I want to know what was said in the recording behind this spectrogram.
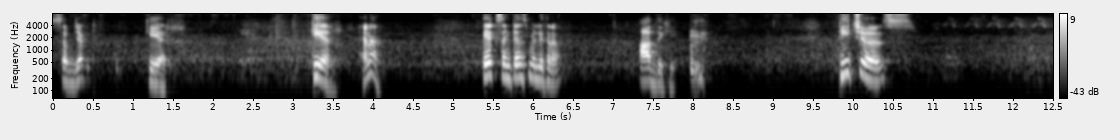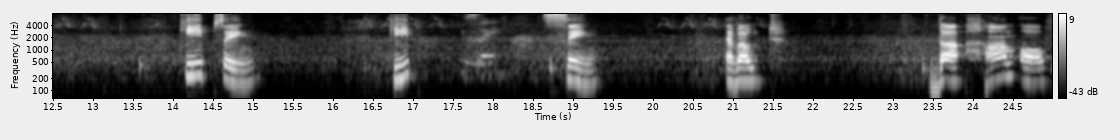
सब्जेक्ट केयर। केयर, है ना? एक सेंटेंस में लिख रहा हूँ। आप देखिए। Teachers Keep saying keep Saying saying about the harm of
